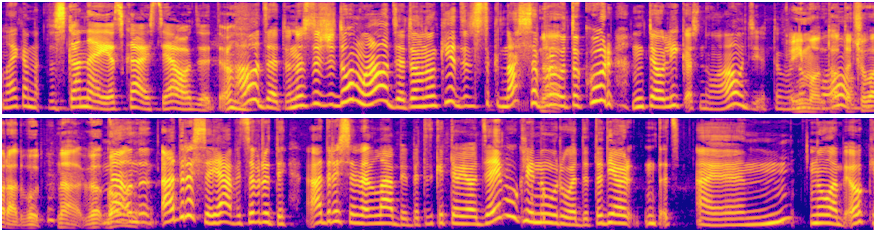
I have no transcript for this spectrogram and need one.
Laikam, Tas skanēja skaisti, jā, audzēt. Audzēt, un es taču domāju, audzēt, un nu, kied, es tā nesaprotu, kur. Un tev likas, no audzēt. Imantā taču varētu būt. Nē, ga- Nā, un adrese, jā, bet saproti, adrese vēl labi, bet tad, kad tev jau dzīvokļi nūroda, tad jau tāds, ai, mm, nu labi, ok,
